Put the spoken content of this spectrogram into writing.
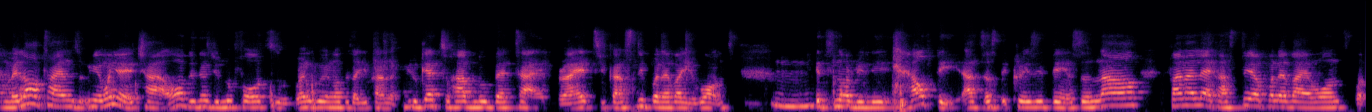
Um, a lot of times, you know, when you're a child, one of the things you look forward to when growing up is that you can you get to have no bedtime, right? You can sleep whenever you want. Mm-hmm. It's not really healthy. That's just the crazy thing. So now finally I can stay up whenever I want, but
